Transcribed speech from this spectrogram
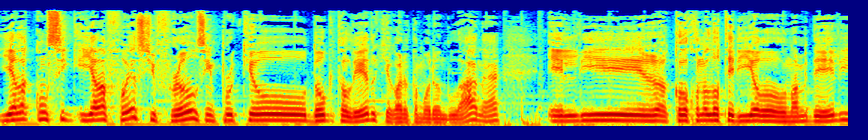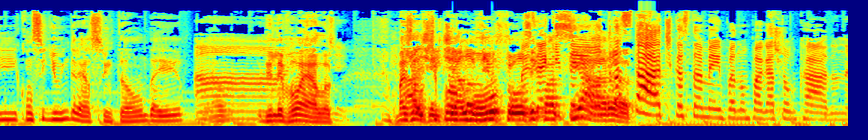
E ela consegui... e ela foi assistir Frozen porque o Doug Toledo, que agora tá morando lá, né? Ele colocou na loteria o nome dele e conseguiu o ingresso. Então, daí ah, ele levou ela. Mas Ai, ela, gente, tipo, ela amou... viu Frozen Mas é com a que Ciara. tem outras táticas também para não pagar tão caro, né?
